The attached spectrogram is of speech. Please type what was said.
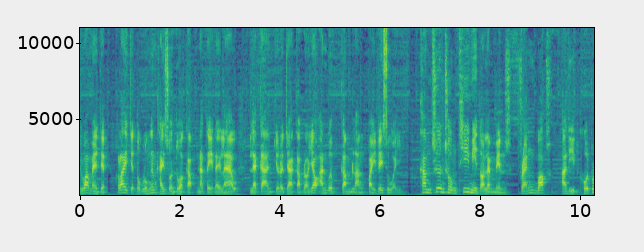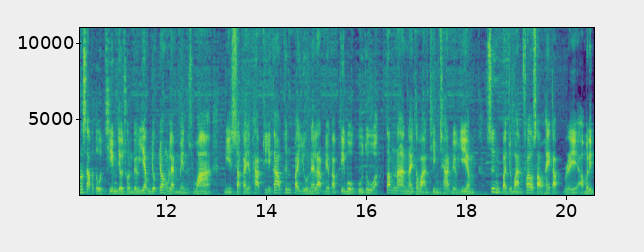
ยว่าแมนเจ็ดใกล้จะตกลงเงื่อนไขส่วนตัวกับนักเตะได้แล้ว และการเจรจากับรอยัลอันเวิร์บกำลังไปได้สวย คำชื่นชมที่มีต่อแลมเมนส์แฟรงค์บ็อกซ์อดีตโค้ชผู้รักษาประตูทีมเยาวชนเบลเยียมยกย่องแลมเมนส์ว่ามีศักยภาพที่จะก้าวขึ้นไปอยู่ในระดับเดียวกับตีโบกูตัวตำนานในทวารทีมชาติเบลเยียม ซึ่งปัจจุบันเฝ้าเสาให้กับเรอัลมาดริด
